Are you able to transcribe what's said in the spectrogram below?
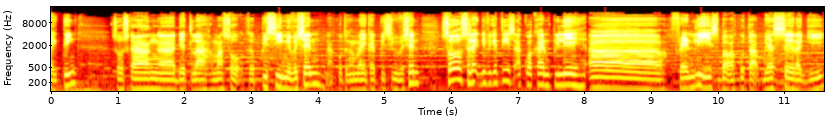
I think. So sekarang uh, dia telah masuk ke PC Mi version. Aku tengah melayankan PC Mi version. So select difficulties aku akan pilih uh, friendly sebab aku tak biasa lagi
